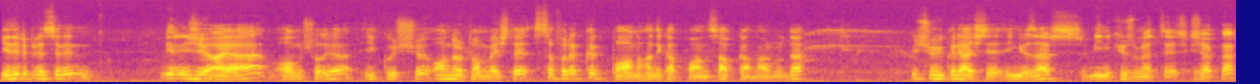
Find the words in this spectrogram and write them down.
Yedili plasenin birinci ayağı olmuş oluyor. İlk koşu 14-15'te 0'a 40 puanlı handikap puanlı safkanlar burada. 3 yukarı yaşlı İngilizler 1200 metreye çıkacaklar.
